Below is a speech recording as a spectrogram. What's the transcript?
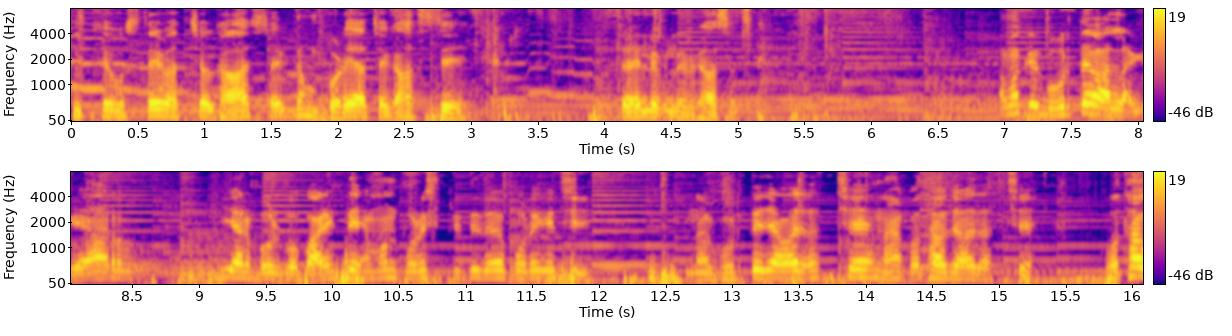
দেখে বুঝতেই পারছ ঘাস একদম ভরে আছে ঘাস দিয়ে। সেই লেভেলের ঘাস আছে। আমাকে ঘুরতে ভালো লাগে আর কি আর বলব বাড়িতে এমন পরিস্থিতিতে পড়ে গেছি না ঘুরতে যাওয়া যাচ্ছে না কোথাও যাওয়া যাচ্ছে। কোথাও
